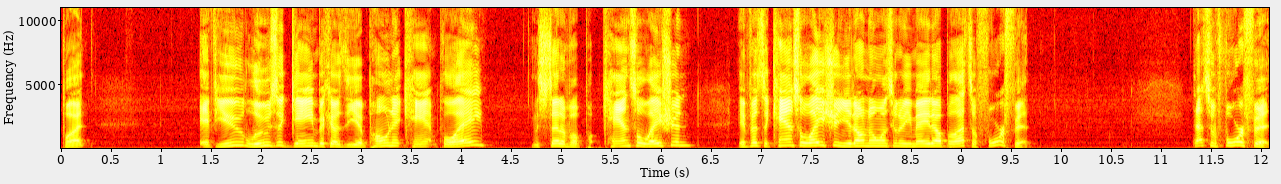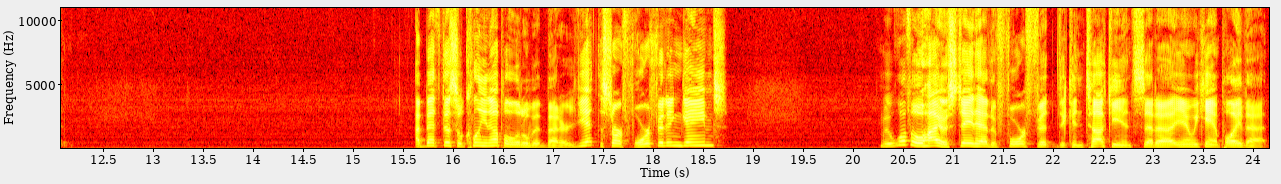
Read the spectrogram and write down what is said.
But if you lose a game because the opponent can't play instead of a cancellation, if it's a cancellation, you don't know what's going to be made up, well, that's a forfeit. That's a forfeit. I bet this will clean up a little bit better. If you have to start forfeiting games, I mean, what if Ohio State had to forfeit to Kentucky and said, uh, you know, we can't play that?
